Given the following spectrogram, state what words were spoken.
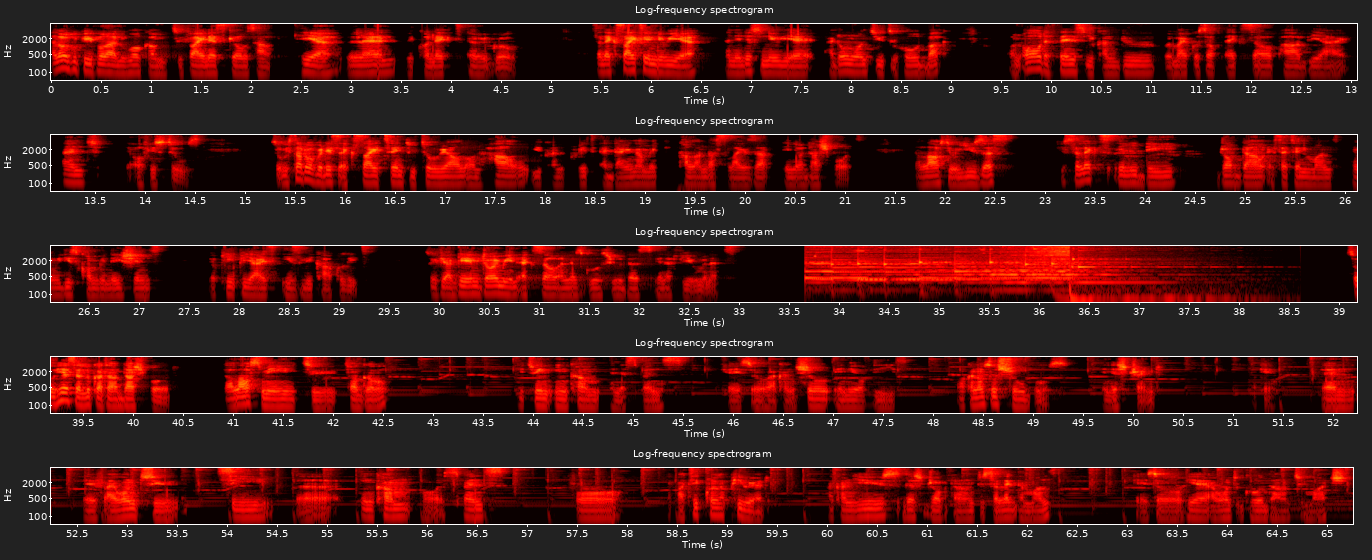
Hello, good people, and welcome to Finex Skills Hub. Here, we learn, we connect, and we grow. It's an exciting new year, and in this new year, I don't want you to hold back on all the things you can do with Microsoft Excel, Power BI, and the Office tools. So we start off with this exciting tutorial on how you can create a dynamic calendar slicer in your dashboard. It allows your users to select any day, drop down a certain month, and with these combinations, your KPIs easily calculate. So if you're game, join me in Excel and let's go through this in a few minutes. So here's a look at our dashboard. It allows me to toggle between income and expense. Okay, so I can show any of these. I can also show both in this trend. Okay, then if I want to see the income or expense for a particular period, I can use this drop down to select the month. Okay, so here I want to go down to March,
